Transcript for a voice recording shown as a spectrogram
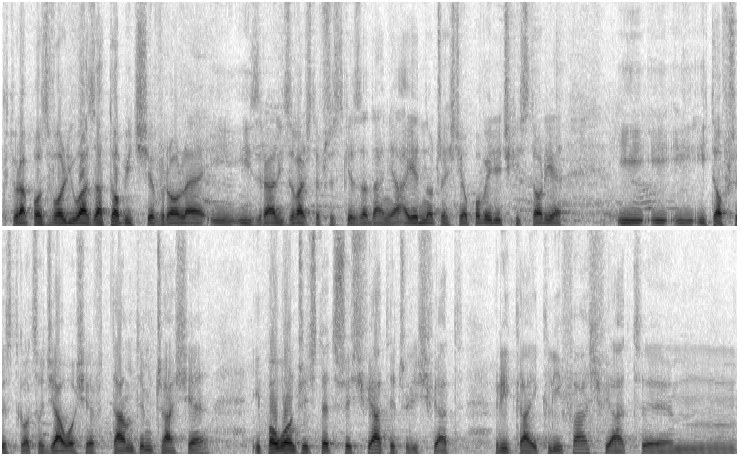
która pozwoliła zatopić się w rolę i, i zrealizować te wszystkie zadania, a jednocześnie opowiedzieć historię i, i, i to wszystko, co działo się w tamtym czasie i połączyć te trzy światy, czyli świat Ricka i Cliffa, świat em,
